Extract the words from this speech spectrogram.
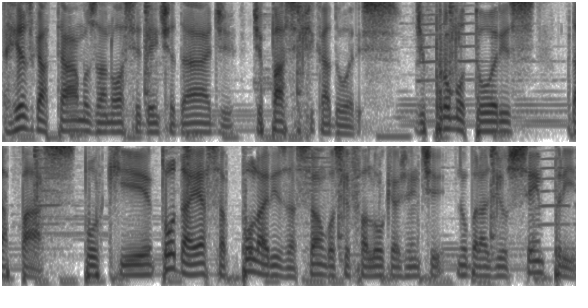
é resgatarmos a nossa identidade de pacificadores, de promotores da paz, porque toda essa polarização, você falou que a gente no Brasil sempre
